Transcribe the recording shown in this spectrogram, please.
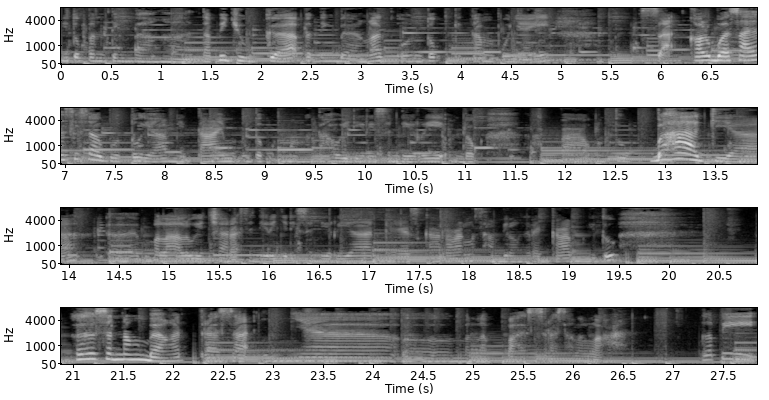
Itu penting banget. Tapi juga penting banget untuk kita mempunyai kalau buat saya sih saya butuh ya me time untuk mengetahui diri sendiri untuk apa untuk bahagia uh, melalui cara sendiri jadi sendirian kayak sekarang sambil ngerekam gitu uh, senang banget rasanya uh, melepas rasa lelah. Tapi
